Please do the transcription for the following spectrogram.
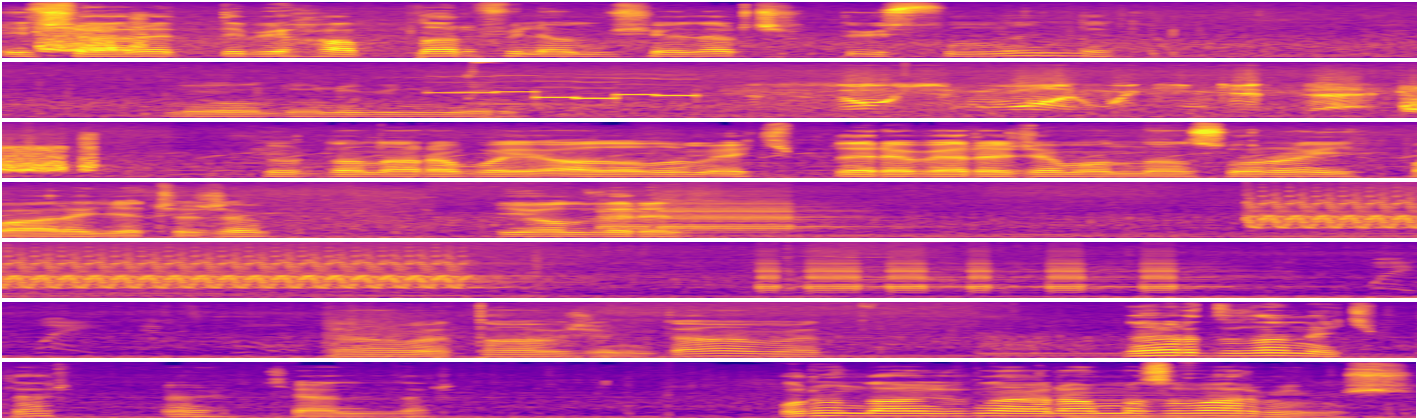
İşaretli bir haplar filan bir şeyler çıktı üstünden de. Ne olduğunu bilmiyorum. Şuradan arabayı alalım. Ekiplere vereceğim ondan sonra ihbara geçeceğim. Yol verin. Devam et abicim devam et. Nerede lan ekipler? Heh geldiler. Bunun daha önceden aranması var mıymış?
